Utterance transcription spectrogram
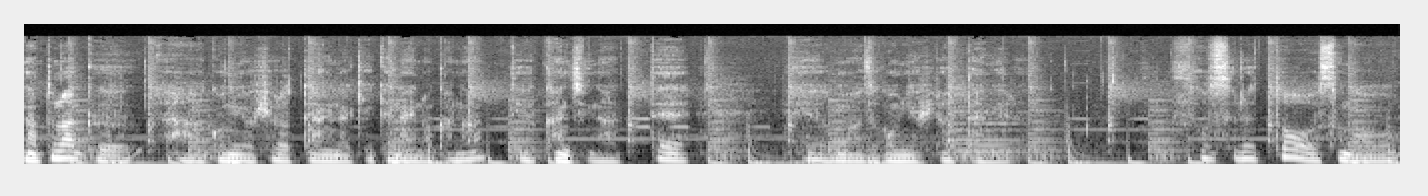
なんとなくあゴミを拾ってあげなきゃいけないのかなっていう感じがあって、えー、思わずゴミを拾ってあげる。そうするとその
